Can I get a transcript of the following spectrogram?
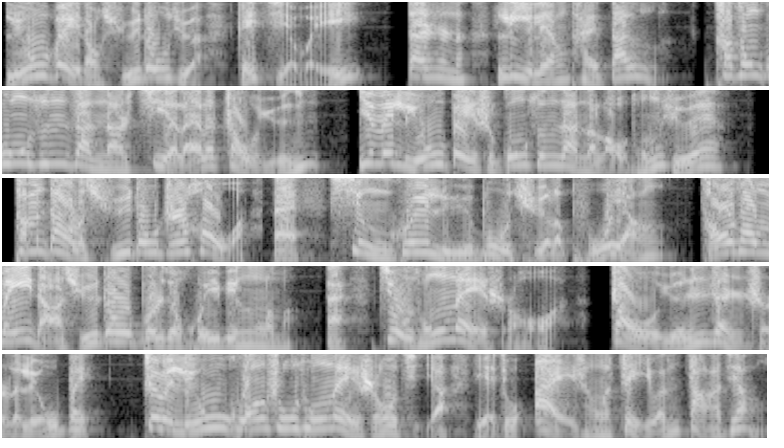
刘备到徐州去给解围，但是呢力量太单了，他从公孙瓒那儿借来了赵云，因为刘备是公孙瓒的老同学呀。他们到了徐州之后啊，哎，幸亏吕布取了濮阳，曹操没打徐州，不是就回兵了吗？哎，就从那时候啊。赵云认识了刘备，这位刘皇叔从那时候起啊，也就爱上了这员大将了。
